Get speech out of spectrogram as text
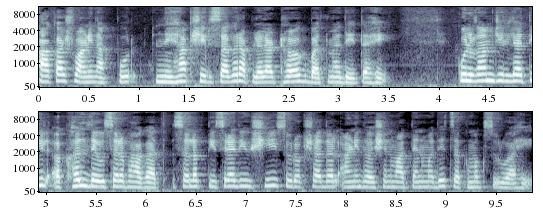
आकाशवाणी नागपूर. नेहा क्षीरसागर आपल्याला ठळक बातम्या देत आहे. कुलगाम जिल्ह्यातील अखल देवसर भागात सलग तिसऱ्या दिवशी सुरक्षा दल आणि दहशतवाद्यांमध्ये चकमक सुरू आहे.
